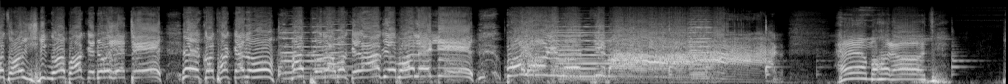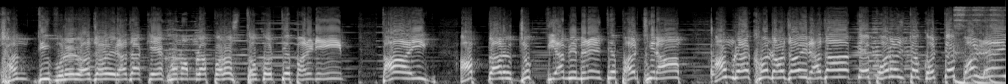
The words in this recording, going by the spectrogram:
অজয় সিংহ বাকি রয়েছে। এ কথা কেন আপনারা আমাকে আগে বলুন মন্ত্রীবর হ্যাঁ মহারাজ। শান্তিপুরের অজয় রাজাকে এখন আমরা পরাস্ত করতে পারিনি। তাই আপনার যুক্তি আমি মেনে নিতে পারছি না। আমরা এখন অজয় রাজাকে পরাজিত করতে পারলেই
